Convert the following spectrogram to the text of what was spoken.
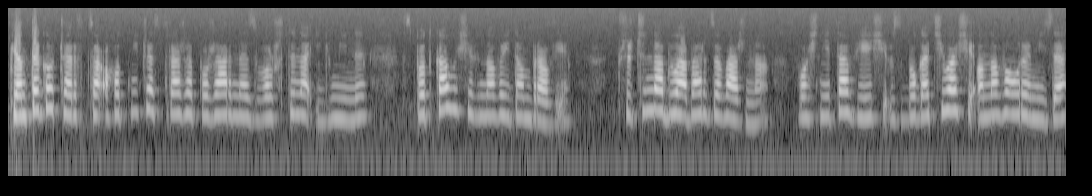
5 czerwca Ochotnicze Straże Pożarne z Wolsztyna i gminy spotkały się w Nowej Dąbrowie. Przyczyna była bardzo ważna. Właśnie ta wieś wzbogaciła się o nową remizę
